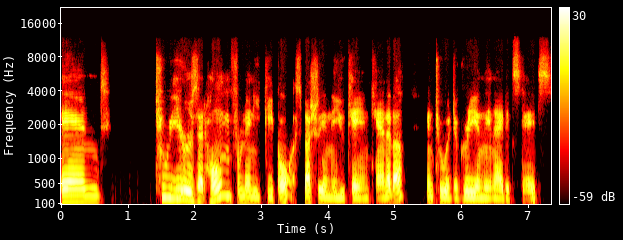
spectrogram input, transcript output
And two years at home for many people especially in the uk and canada and to a degree in the united states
